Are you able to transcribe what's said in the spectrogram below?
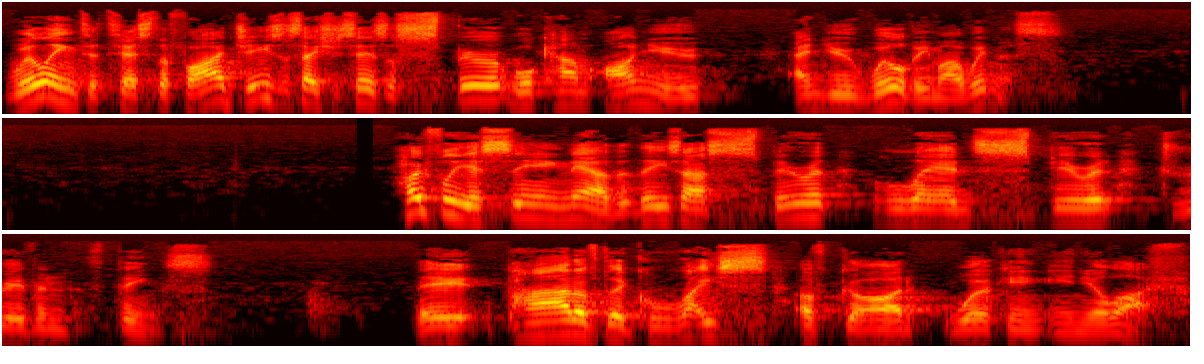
Willing to testify, Jesus actually says, The Spirit will come on you and you will be my witness. Hopefully, you're seeing now that these are spirit led, spirit driven things. They're part of the grace of God working in your life.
